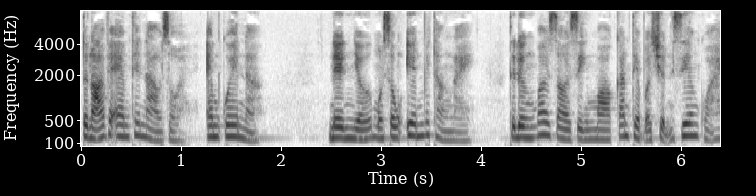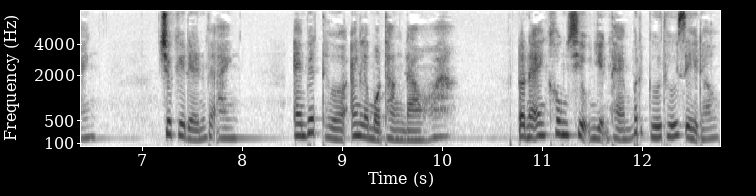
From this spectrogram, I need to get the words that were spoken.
Tôi nói với em thế nào rồi? Em quên à? Nên nhớ muốn sống yên với thằng này, Thì đừng bao giờ rình mò can thiệp vào chuyện riêng của anh. Trước khi đến với anh, Em biết thừa anh là một thằng đào hoa. Đợt này anh không chịu nhịn thèm bất cứ thứ gì đâu.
